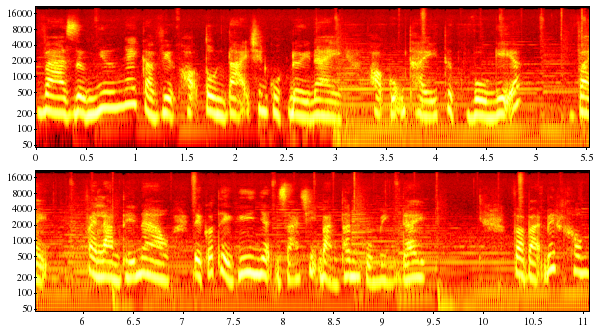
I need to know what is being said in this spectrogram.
Và dường như ngay cả việc họ tồn tại trên cuộc đời này, họ cũng thấy thực vô nghĩa. Vậy, phải làm thế nào để có thể ghi nhận giá trị bản thân của mình đây? Và bạn biết không,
